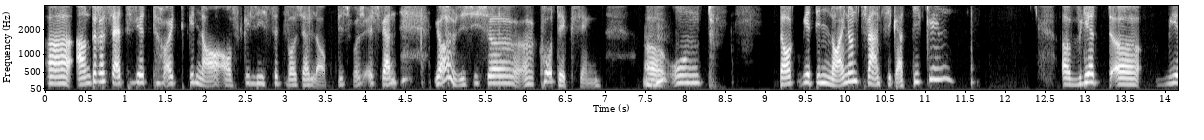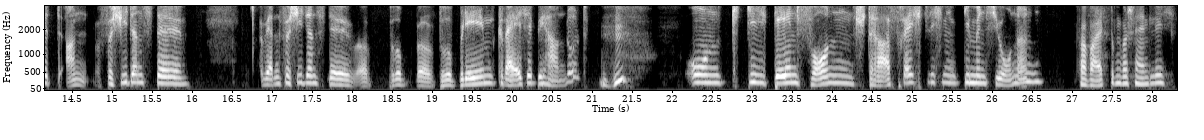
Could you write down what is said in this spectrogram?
Äh, andererseits wird halt genau aufgelistet, was erlaubt ist. Was, es werden, ja, das ist ein, Kodex eben. Äh, mhm. Äh, und da wird in 29 Artikeln äh, wird, äh, wird an verschiedenste, werden verschiedenste äh, Pro äh, Problemkreise behandelt. Mhm. Und die gehen von strafrechtlichen Dimensionen. Verwaltung wahrscheinlich.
